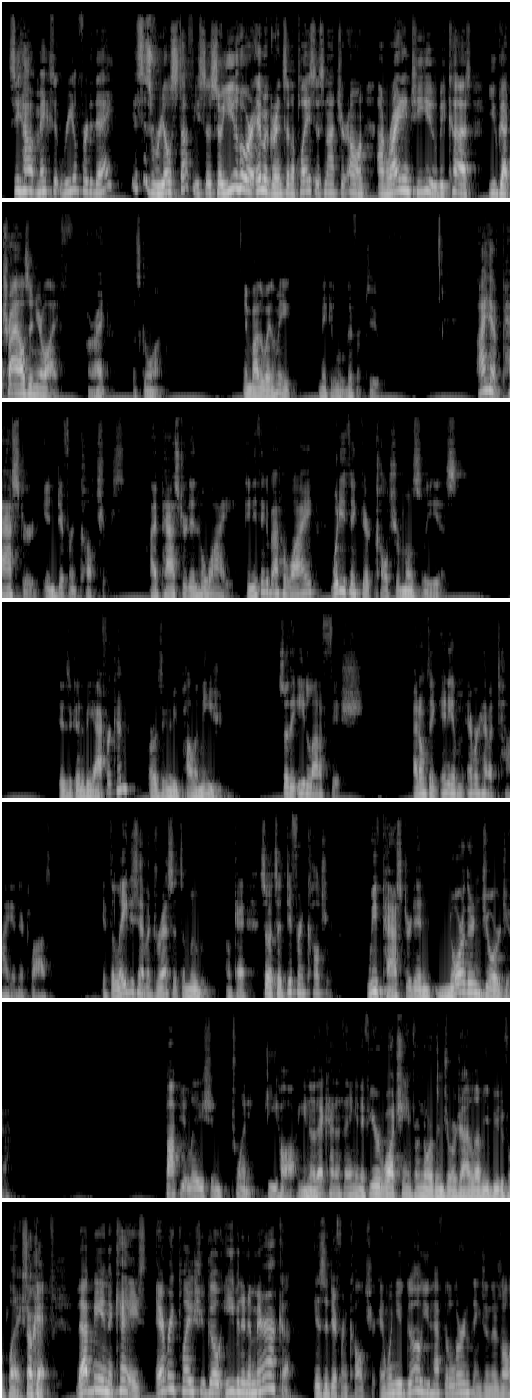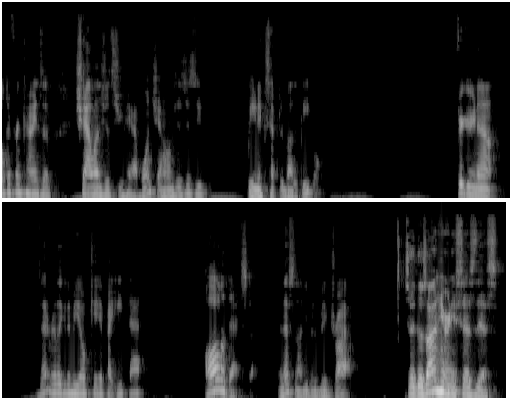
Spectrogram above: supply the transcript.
See how it makes it real for today? This is real stuff. He says, So you who are immigrants in a place that's not your own, I'm writing to you because you've got trials in your life. All right, let's go on. And by the way, let me make it a little different too. I have pastored in different cultures. I pastored in Hawaii. Can you think about Hawaii? What do you think their culture mostly is? Is it going to be African or is it going to be Polynesian? So they eat a lot of fish. I don't think any of them ever have a tie in their closet. If the ladies have a dress, it's a muumuu. Okay? So it's a different culture. We've pastored in northern Georgia. Population 20, Keehaw, you know, that kind of thing. And if you're watching from northern Georgia, I love you, beautiful place. Okay. That being the case, every place you go, even in America, is a different culture. And when you go, you have to learn things, and there's all different kinds of challenges you have. One challenge is just being accepted by the people. Figuring out, is that really going to be okay if I eat that? All of that stuff. And that's not even a big trial. So he goes on here and he says this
